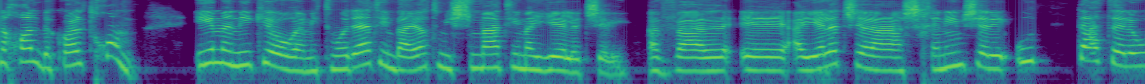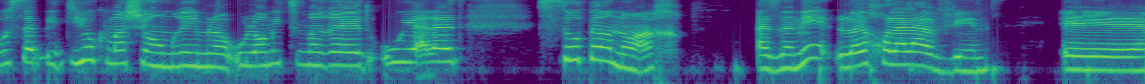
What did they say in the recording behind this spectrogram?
נכון בכל תחום. אם אני כהורה מתמודדת עם בעיות משמעת עם הילד שלי, אבל אה, הילד של השכנים שלי הוא טאטל, הוא עושה בדיוק מה שאומרים לו, הוא לא מתמרד, הוא ילד סופר נוח, אז אני לא יכולה להבין, אה,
